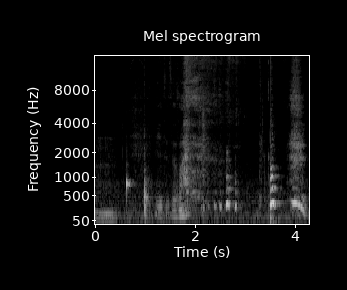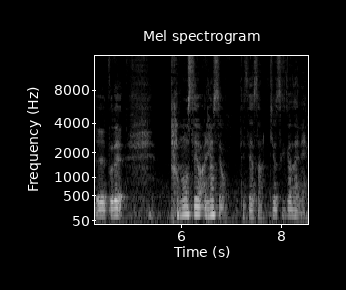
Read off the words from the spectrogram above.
うん。えー、哲也さん えっとね、可能性はありますよ。哲也さん、気をつけてくださいね。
